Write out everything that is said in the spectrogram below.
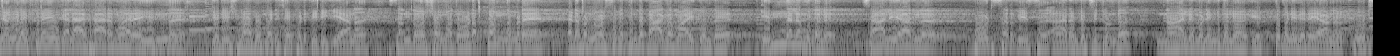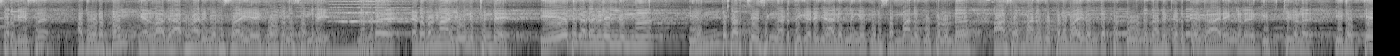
ഞങ്ങൾ ഇത്രയും കലാകാരന്മാരെ ഇന്ന് ജനീഷ് ബാബു പരിചയപ്പെടുത്തിയിരിക്കുകയാണ്. സന്തോഷം. അതോടൊപ്പം നമ്മുടെ ഇടപെടലോത്സവത്തിന്റെ ഭാഗമായിക്കൊണ്ട് ഇന്നലെ മുതൽ ചാലിയാറിൽ ബോട്ട് സർവീസ് ആരംഭിച്ചിട്ടുണ്ട്. നാല് മണി മുതൽ എട്ട് മണി വരെയാണ് ബോട്ട് സർവീസ് അതോടൊപ്പം കേരള വ്യാപാരി വ്യവസായി ഏകോപന സമിതി നമ്മുടെ ഇടവണ്ണ യൂണിറ്റിന്റെ ഏത് കടകളിൽ നിന്ന് എന്ത് പർച്ചേസിംഗ് നടത്തി കഴിഞ്ഞാലും നിങ്ങൾക്ക് ഒരു സമ്മാന കൂപ്പണുണ്ട്. ആ സമ്മാന കൂപ്പണുമായി ബന്ധപ്പെട്ടുകൊണ്ട് നടുക്കെടുപ്പ് കാര്യങ്ങൾ ഗിഫ്റ്റുകൾ ഇതൊക്കെ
